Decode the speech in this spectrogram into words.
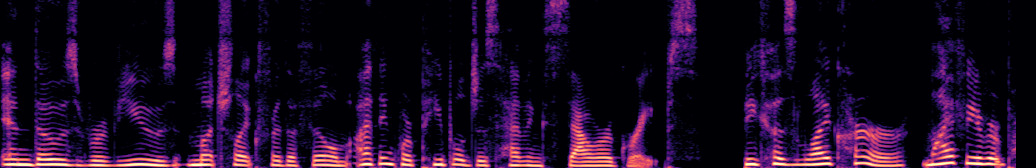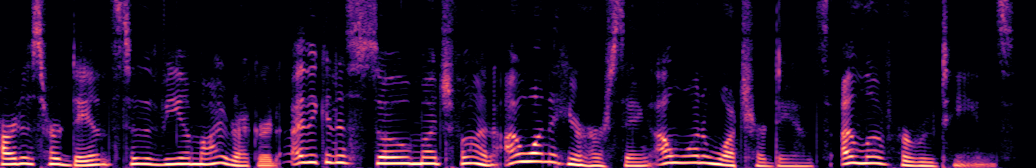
And those reviews, much like for the film, I think were people just having sour grapes. Because, like her, my favorite part is her dance to the VMI record. I think it is so much fun. I want to hear her sing. I want to watch her dance. I love her routines.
